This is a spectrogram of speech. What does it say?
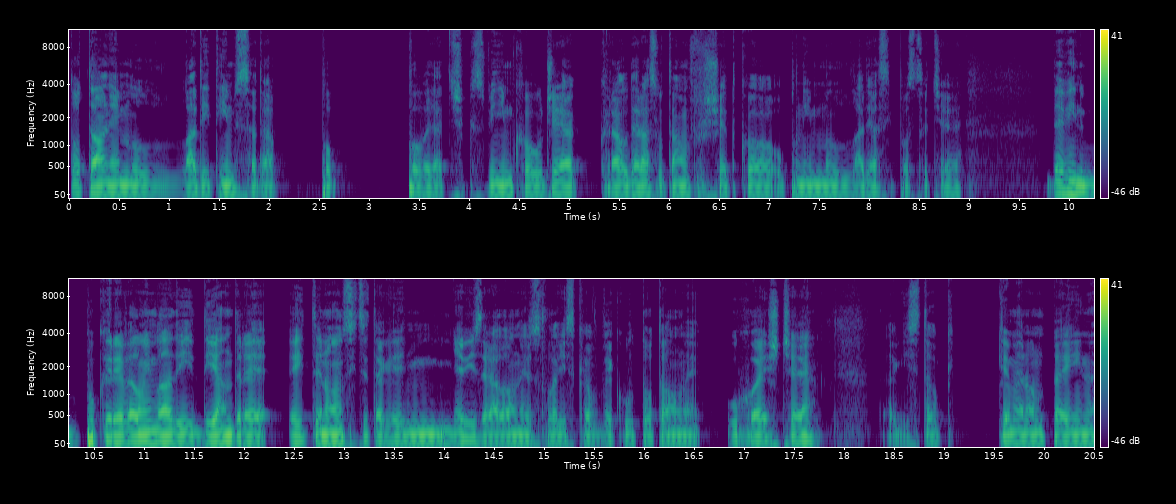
totálne mladý tým sa dá po, povedať s výnimkou Jack Crowdera sú tam všetko úplný mladiasi v podstate. Devin Booker je veľmi mladý, DeAndre Ayton, on síce tak nevyzeral, on je z hľadiska veku totálne ucho ešte. Takisto Cameron Payne.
